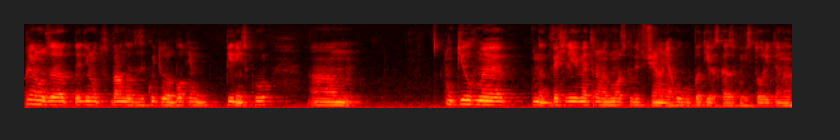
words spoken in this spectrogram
примерно за един от брандовете, за които работим, Пиринско, а, отидохме на 2000 метра над морска височина няколко пъти, разказахме историите на,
